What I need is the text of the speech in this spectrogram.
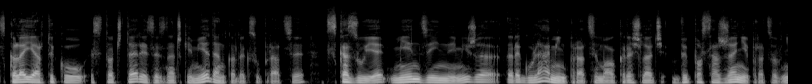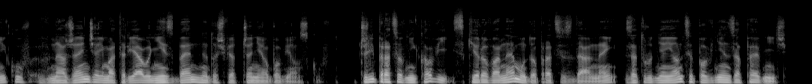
Z kolei artykuł 104 ze znaczkiem 1 kodeksu pracy wskazuje m.in., że regulamin pracy ma określać wyposażenie pracowników w narzędzia i materiały niezbędne do świadczenia obowiązków. Czyli pracownikowi skierowanemu do pracy zdalnej zatrudniający powinien zapewnić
